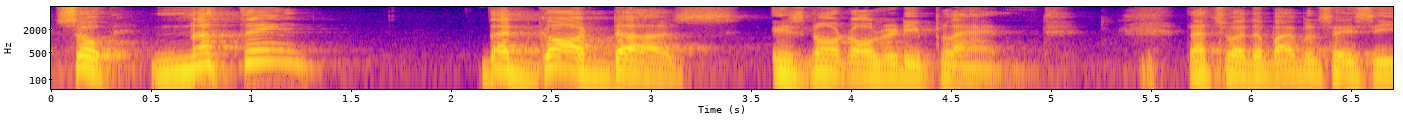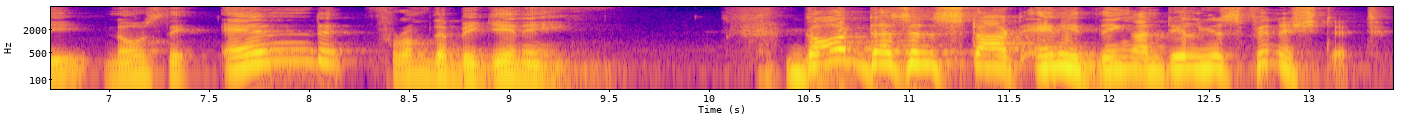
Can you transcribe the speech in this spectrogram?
So, nothing that God does is not already planned. That's why the Bible says He knows the end from the beginning. God doesn't start anything until He's finished it.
